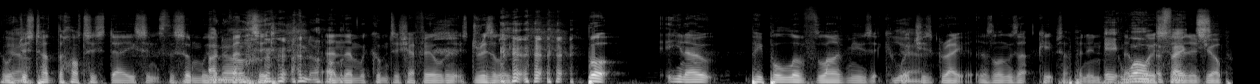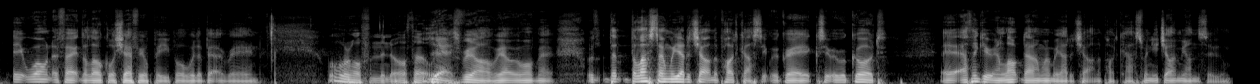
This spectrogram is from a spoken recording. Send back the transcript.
We've Yeah. just had the hottest day since the sun was I invented, I know. and then we come to Sheffield and it's drizzly. but you know, people love live music, which is great as long as that keeps happening. It won't in a job. It won't affect the local Sheffield people with a bit of rain. Well, we're all from the north, aren't we? Yes, we are. We are, we are mate. The, the last time we had a chat on the podcast, it was great because it were good. Uh, I think you were in lockdown when we had a chat on the podcast when you joined me on Zoom.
